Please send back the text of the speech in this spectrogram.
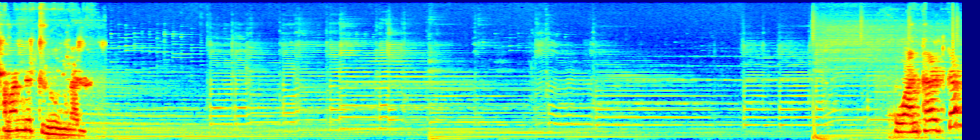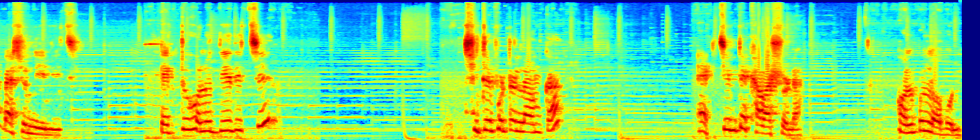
সামান্য একটু নুন লাগবে। ওয়ান থার্ড কাপ বেসন নিয়ে নিয়েছি। একটু হলুদ দিয়ে দিচ্ছি। ছিটে ফোটা লঙ্কা। এক চিমটে খাবার সোডা। অল্প লবণ।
